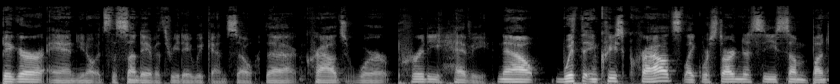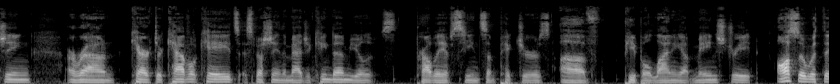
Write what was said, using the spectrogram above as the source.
bigger and you know it's the sunday of a three day weekend. So the crowds were pretty heavy. Now with the increased crowds like we're starting to see some bunching around character cavalcades especially in the magic kingdom. You'll probably have seen some pictures of people lining up main street also with the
